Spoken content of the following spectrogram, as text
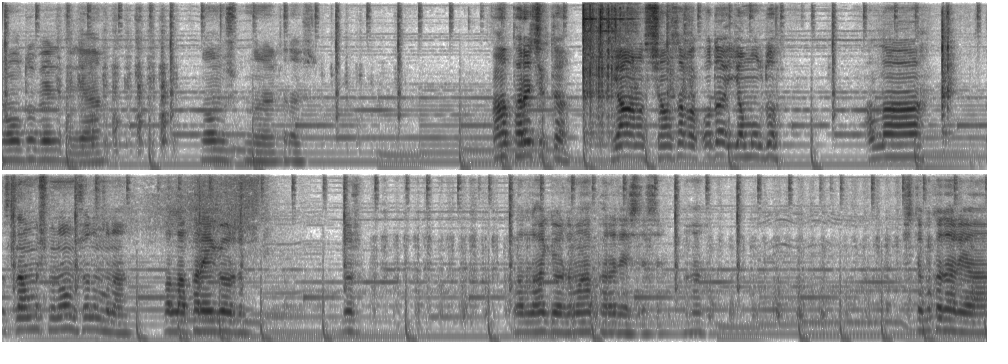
Ne olduğu belli değil ya. Ne olmuş bunlar arkadaş? Aa para çıktı. Ya nasıl şansa bak o da yamuldu. Allah. Islanmış mı ne olmuş oğlum buna? Vallahi parayı gördüm. Dur. Vallahi gördüm aha para destesi. Aha. İşte bu kadar ya.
